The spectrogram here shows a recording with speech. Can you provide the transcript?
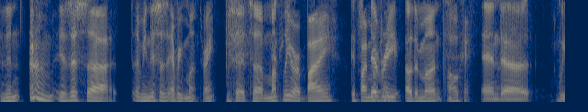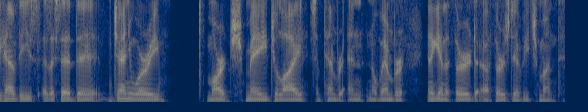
And then, is this? Uh, I mean, this is every month, right? You said it's a monthly or bi. It's Bi-monthly? every other month. Oh, okay. And uh, we have these, as I said, uh, January, March, May, July, September, and November. And again, the third uh, Thursday of each month.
